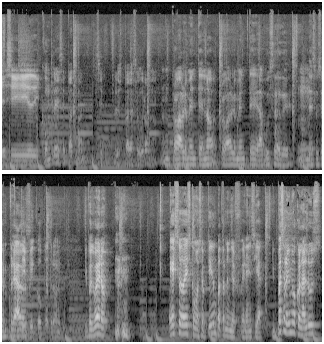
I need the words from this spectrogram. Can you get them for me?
Y si cumple ese patrón, si les paga seguro o no. Mm, Probablemente no, probablemente abusa de, Mm, de sus empleados. Típico patrón. Y pues bueno, eso es como se obtiene un patrón de interferencia. Y pasa lo mismo con la luz.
